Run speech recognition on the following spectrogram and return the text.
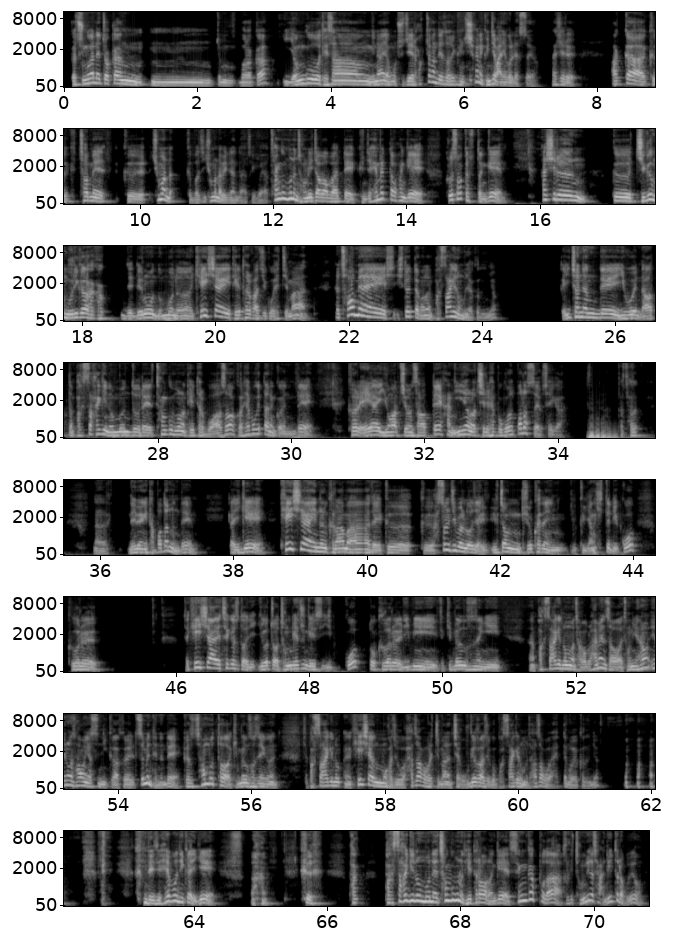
그 중간에 약간 음, 좀 뭐랄까 이 연구 대상이나 연구 주제를 확정한 데서 시간이 굉장히 많이 걸렸어요. 사실 아까 그 처음에 그 휴먼 그 뭐지? 휴먼 라벨이란다. 저기 뭐야. 참고문헌 정리 작업을 할때 굉장히 헤맸다고 한 게 그럴 수밖에 없었던 게 사실은 그 지금 우리가 각 이제 내놓은 논문은 KCI 데이터를 가지고 했지만 처음에 시- 시도했던 거는 박사학위 논문이었거든요. 그러니까 2000년대 이후에 나왔던 박사학위 논문들의 참고문헌 데이터를 모아서 그걸 해보겠다는 거였는데 그걸 AI 융합 지원 사업 때 한 2년어치를 해보고 뻗었어요 저희가. 다, 다, 나, 네 명이 다 뻗었는데 그러니까 이게 KCI는 그나마 이제 그, 그 학술지별로 이제 일정 규격화된 그 양식들이 있고, 그거를 KCI 책에서도 이것저것 정리해 준 게 있고, 또 그거를 이미 김병준 선생이 박사 학위 논문 작업을 하면서 정리해 놓은 상황이었으니까 그걸 쓰면 되는데, 그래서 처음부터 김병준 선생은 박사 학위 논, KCI 논문 가지고 하자고 그랬지만, 제가 우겨가지고 박사 학위 논문 하자고 했던 거였거든요. 근데 이제 해보니까 이게, 그, 박, 박사 학위 논문에 청구논문의 데이터라고 하는 게 생각보다 그렇게 정리가 잘 안 돼 있더라고요.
